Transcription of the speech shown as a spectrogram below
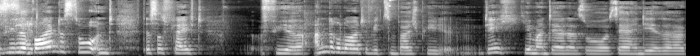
viele halt wollen das so und das ist vielleicht für andere Leute, wie zum Beispiel dich, jemand, der da so sehr in dieser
